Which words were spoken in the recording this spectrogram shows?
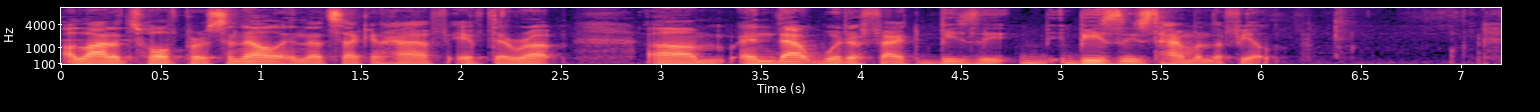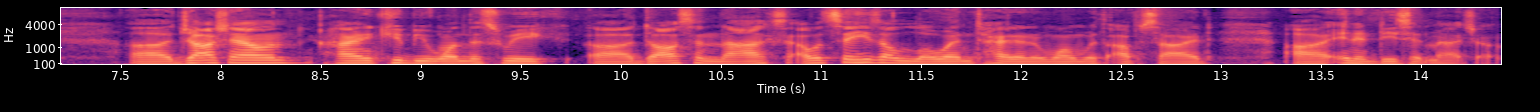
a lot of 12 personnel in that second half if they're up. Um, and that would affect Beasley, Beasley's time on the field. Uh, Josh Allen, high in QB one this week. Uh, Dawson Knox, I would say he's a low end tight end one with upside uh, in a decent matchup.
